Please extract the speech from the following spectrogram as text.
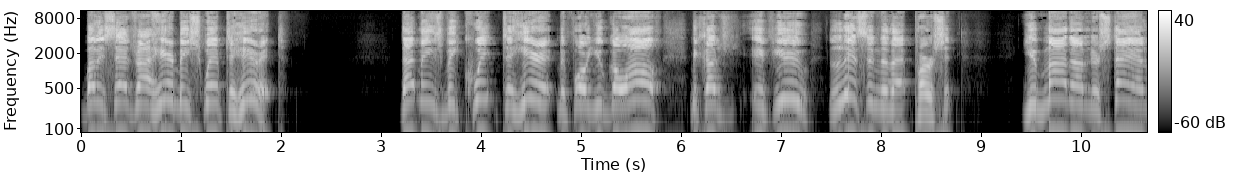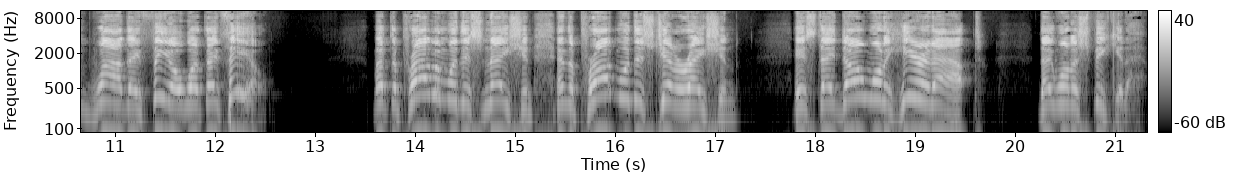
but it says right here, be swift to hear it. That means be quick to hear it before you go off, because if you listen to that person, you might understand why they feel what they feel. But the problem with this nation and the problem with this generation is they don't want to hear it out, they want to speak it out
